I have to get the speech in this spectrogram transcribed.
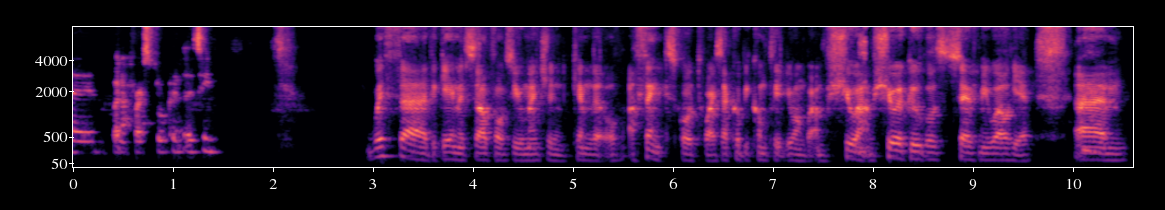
um, when I first broke into the team. With uh, the game itself, obviously you mentioned Kim Little. I think scored twice. I could be completely wrong, but I'm sure I'm sure Google served me well here. Mm-hmm. Um,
